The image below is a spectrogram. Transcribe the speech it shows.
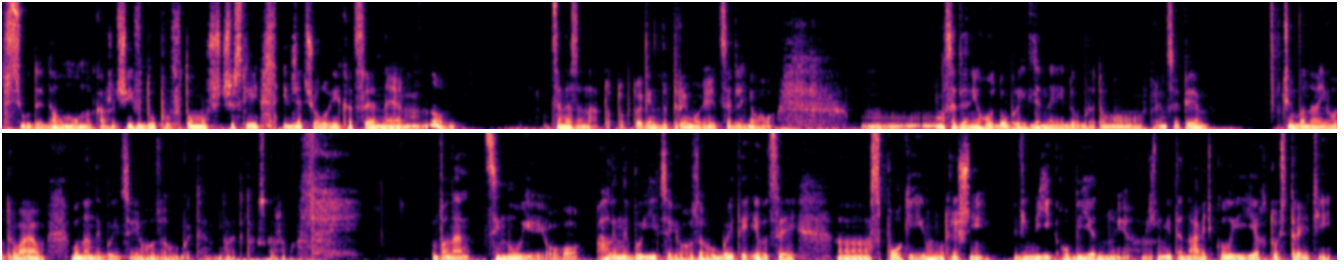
всюди, да, умовно кажучи, і в дупу в тому ж числі. І для чоловіка це не, ну, це не занадто. Тобто він витримує, і це для нього. Це для нього добре і для неї добре. Тому, в принципі, чим вона його триває, вона не боїться його загубити. Давайте так скажемо. Вона цінує його, але не боїться його загубити. І оцей е, спокій внутрішній він її об'єднує. Розумієте, навіть коли є хтось третій,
